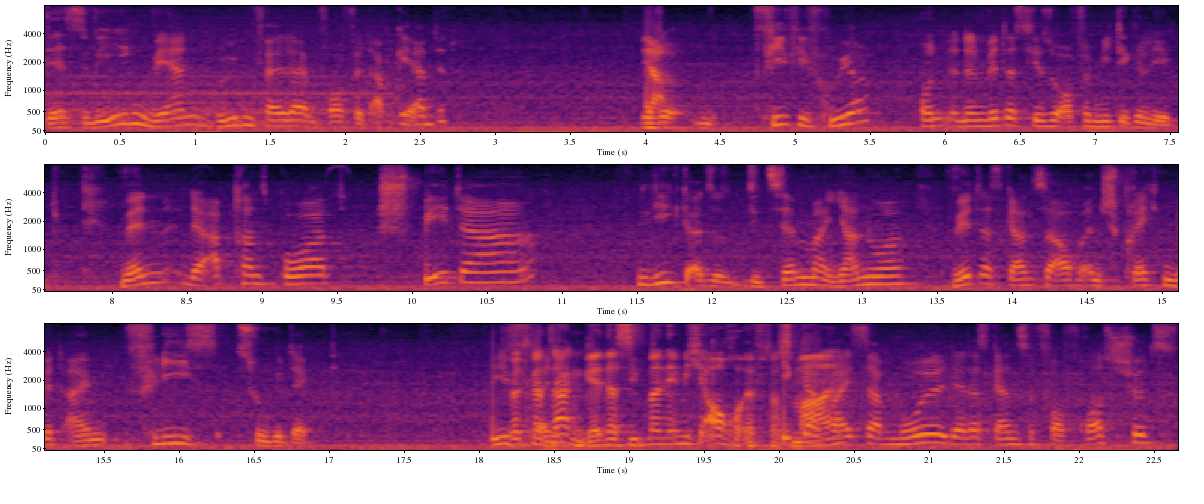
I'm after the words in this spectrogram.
Deswegen werden Rübenfelder im Vorfeld abgeerntet. Ja. Also viel, viel früher. Und dann wird das hier so auf der Miete gelegt. Wenn der Abtransport später liegt, also Dezember, Januar, wird das Ganze auch entsprechend mit einem Vlies zugedeckt. Ich würde gerade sagen, gell, das sieht man nämlich auch öfters dicker mal. weißer Mull, der das Ganze vor Frost schützt.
